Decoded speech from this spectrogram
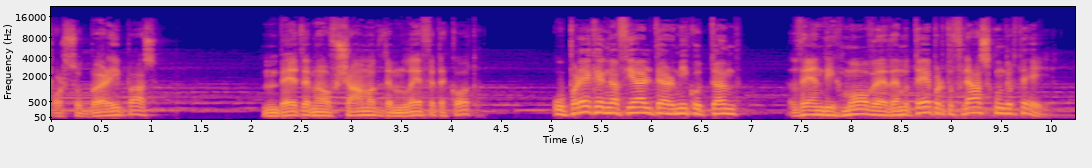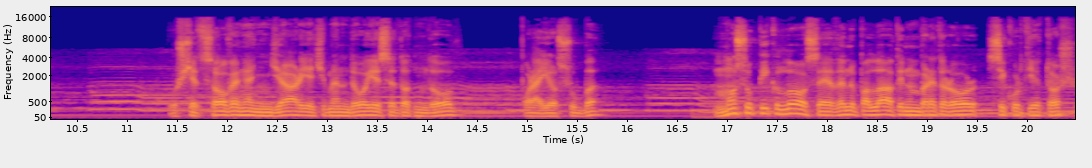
por s'u bëre i pasur. Mbete me ofshamat dhe mllefet e kota. U preke nga fjalët e armikut tënd Dhe e ndihmove edhe më tepër të flasë kundër teje. U shqetësove nga një ngjarje që mendoje se do të ndodhë, por ajo s'u bë. Mos u pikëllo, se edhe në pallatin mbretëror sikur të jetosh,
